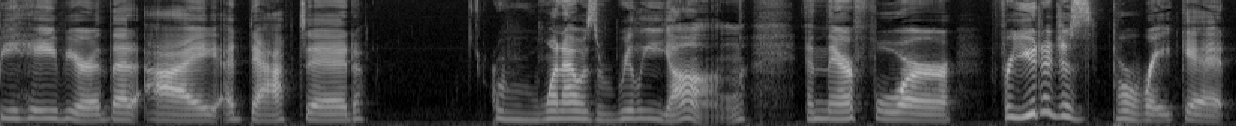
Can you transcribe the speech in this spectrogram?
behavior that I adapted when I was really young. And therefore, for you to just break it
